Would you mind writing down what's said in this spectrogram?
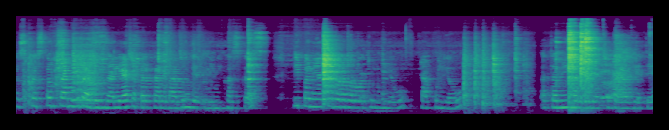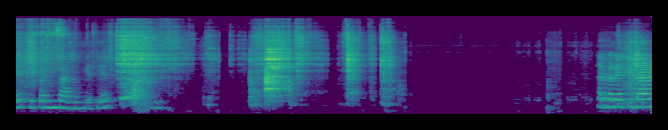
खसखस पण चांगली भाजून झाली. अशा प्रकारे भाजून घेतली मी खसखस. ती पण याच्या बरोबर वतून घेऊ टाकून घेऊ. आता मी हरभऱ्याची डाळ घेते. ती पण भाजून घेते. हरभऱ्याची डाळ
